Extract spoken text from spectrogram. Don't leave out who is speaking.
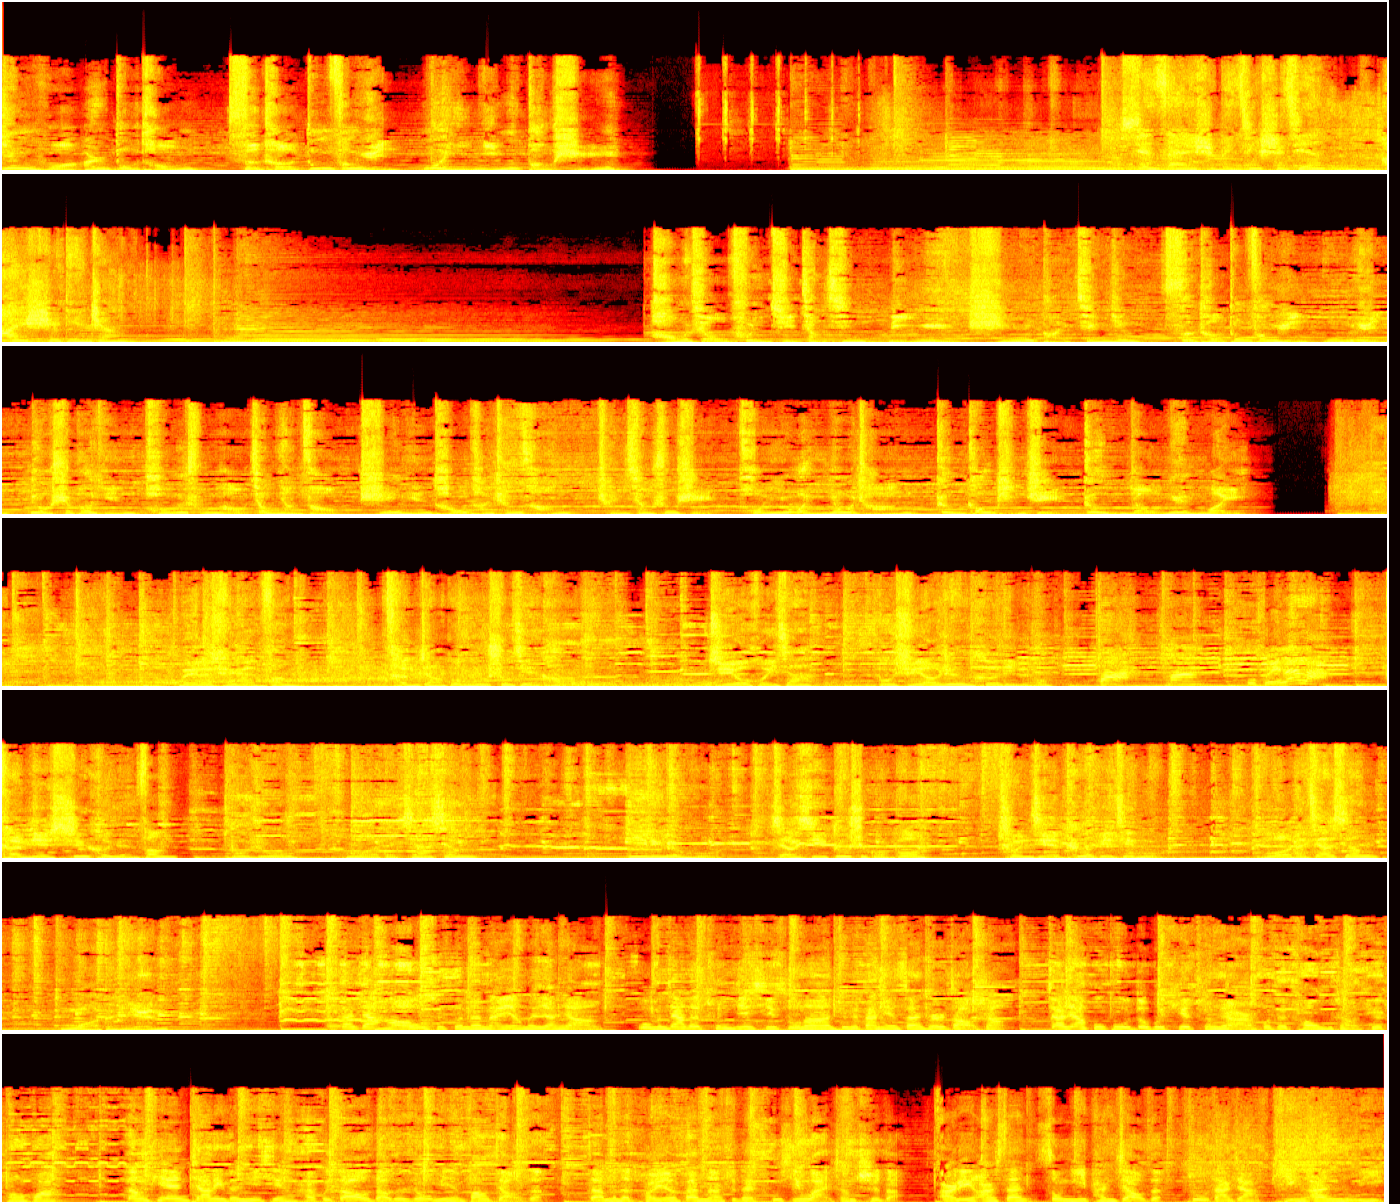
Speaker 1: 因我而不同。此刻东方韵为您报时。
Speaker 2: 现在是北京时间二十点整。
Speaker 1: 好酒汇聚匠心，礼遇时代精英。四特东方韵国韵六十八年红薯老窖酿造，十年陶坛陈藏，沉香舒适，回味悠长，更高品质，更有韵味。为了去远方，曾找过无数借口，只有回家，不需要任何理由。
Speaker 3: 爸妈，我回来啦！
Speaker 1: 看遍诗和远方，不如我的家乡。一零六五，江西都市广播，春节特别节目《我的家乡，我的年》。
Speaker 3: 大家好，我是河南南阳的杨洋。我们家的春节习俗呢，就是大年三十早上，家家户户都会贴春联儿或在窗户上贴窗花。当天家里的女性还会早早的揉面包饺子。咱们的团圆饭呢是在除夕晚上吃的。二零二三送你一盘饺子，祝大家平安如意。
